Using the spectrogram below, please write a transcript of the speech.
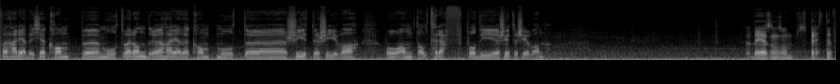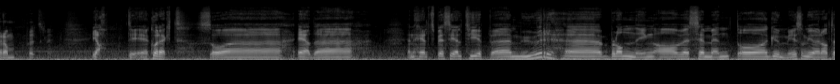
for her er det ikke kamp eh, mot hverandre, her er det kamp mot eh, skyteskiver og antall treff på de skyteskivene. Så det er sånn som spretter fram plutselig? Ja, det er korrekt. Så er det en helt spesiell type mur. Eh, blanding av sement og gummi som gjør at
